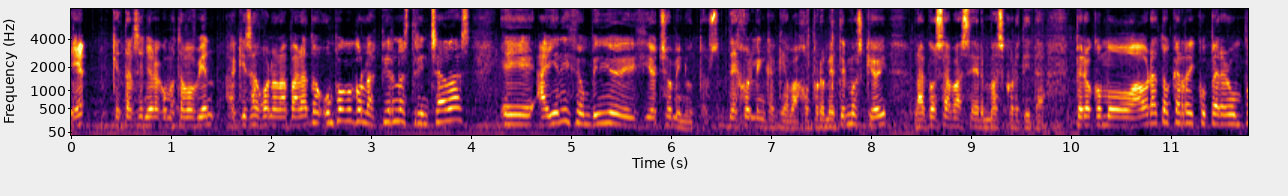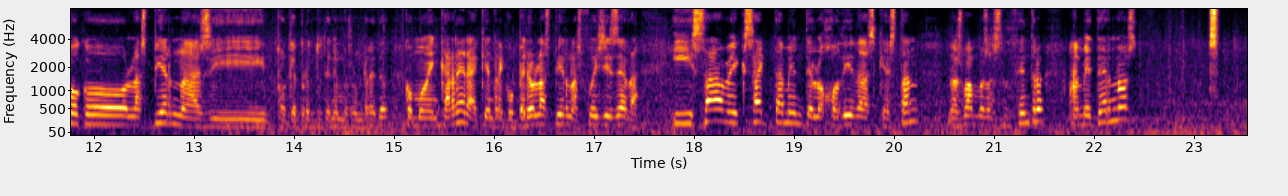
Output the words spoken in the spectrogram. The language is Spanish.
Yep. ¿Qué tal señora? ¿Cómo estamos? Bien. Aquí San Juan al aparato. Un poco con las piernas trinchadas. Eh, ayer hice un vídeo de 18 minutos. Dejo el link aquí abajo. Prometemos que hoy la cosa va a ser más cortita. Pero como ahora toca recuperar un poco las piernas y... porque pronto tenemos un reto. Como en carrera quien recuperó las piernas fue Gisela y sabe exactamente lo jodidas que están, nos vamos a su centro a meternos...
